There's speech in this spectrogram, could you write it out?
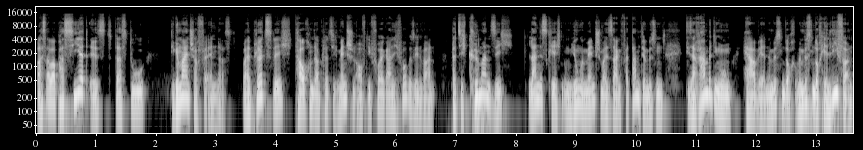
Was aber passiert ist, dass du die Gemeinschaft veränderst, weil plötzlich tauchen da plötzlich Menschen auf, die vorher gar nicht vorgesehen waren. Plötzlich kümmern sich Landeskirchen um junge Menschen, weil sie sagen, verdammt, wir müssen dieser Rahmenbedingungen Herr werden, wir müssen doch, wir müssen doch hier liefern.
